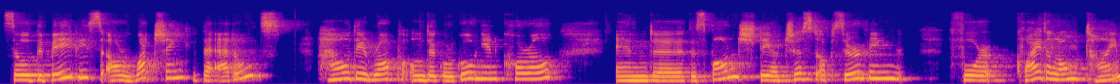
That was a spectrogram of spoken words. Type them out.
So the babies are watching the adults, how they rub on the Gorgonian coral and uh, the sponge. They are just observing for quite a long time.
